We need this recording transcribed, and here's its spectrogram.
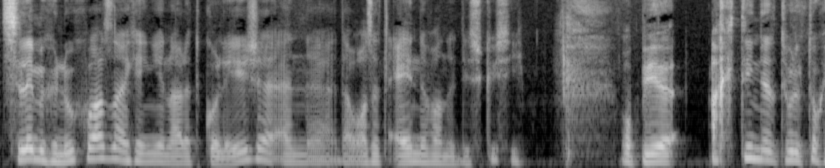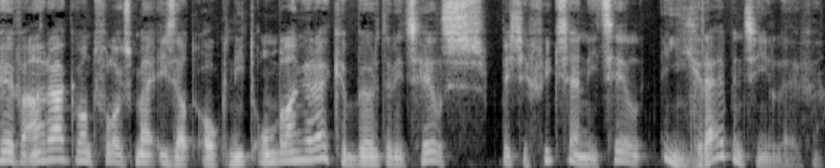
slim genoeg was, dan ging je naar het college en uh, dat was het einde van de discussie. Op je achttiende, dat wil ik toch even aanraken, want volgens mij is dat ook niet onbelangrijk. Gebeurt er iets heel specifieks en iets heel ingrijpends in je leven?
